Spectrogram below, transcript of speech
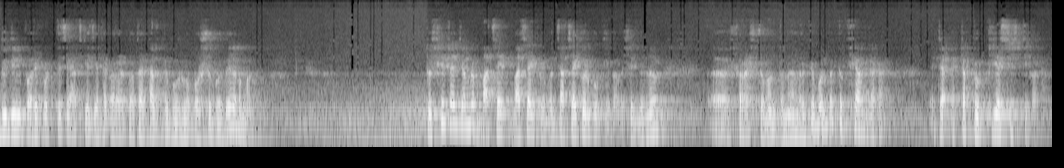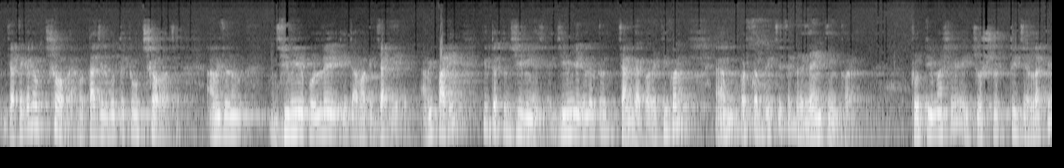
দুদিন পরে করতেছে, আজকে যেটা করার কথা, কালকে বলব, পরশু করব এরকম। তো সেটা যে আমরা বাছাই বাছাই করব, যাচাই করব কীভাবে, সেই জন্য স্বরাষ্ট্র মন্ত্রণালয়কে বলব একটু খেয়াল রাখা। এটা একটা প্রক্রিয়া সৃষ্টি করা। যাতে করে উৎসব আমার কাজের মধ্যে একটা উৎসব আছে। আমি যেন ঝিমিয়ে পড়লে এটা আমাকে জাগিয়ে দেয়। আমি পারি, কিন্তু একটু ঝিমিয়ে ঝিমিয়ে গেলে একটু চাঙ্গা করে। কী করা? আমি প্রস্তাব দিচ্ছি যে র্যাঙ্কিং করা। প্রতি মাসে এই চৌষট্টি জেলাকে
